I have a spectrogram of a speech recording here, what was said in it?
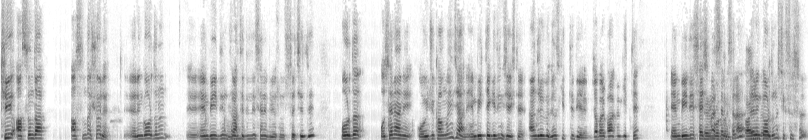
Ki aslında aslında şöyle Aaron Gordon'un e, Embiid'in draft edildiği sene biliyorsunuz seçildi. Orada o sene hani oyuncu kalmayınca hani Embiid'de gidince işte Andrew Wiggins gitti diyelim. Jabari Parker gitti. Embiid'i Aaron seçmezse Gordon. mesela Aynen Aaron. Gordon'un Sixers'ı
